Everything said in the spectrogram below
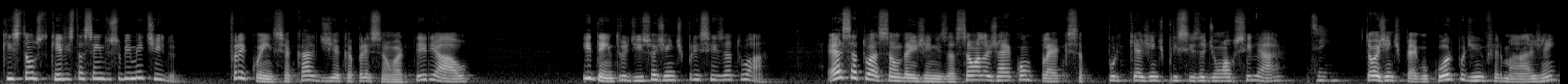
que, estão, que ele está sendo submetido. Frequência cardíaca, pressão arterial. E dentro disso a gente precisa atuar. Essa atuação da higienização ela já é complexa porque a gente precisa de um auxiliar. Sim. Então a gente pega o corpo de enfermagem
